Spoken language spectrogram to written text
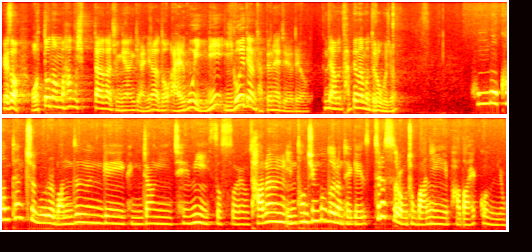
그래서 어떤 업무 하고 싶다가 중요한 게 아니라 너 알고 있니? 이거에 대한 답변을 해줘야 돼요. 근데 한번 답변 한번 들어보죠. 홍보 컨텐츠부를 만드는 게 굉장히 재미있었어요. 다른 인턴 친구들은 되게 스트레스를 엄청 많이 받아 했거든요.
